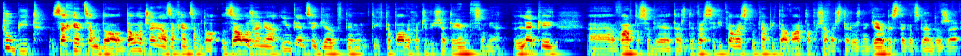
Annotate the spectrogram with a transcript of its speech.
Tubit. Zachęcam do dołączenia, zachęcam do założenia. Im więcej giełd, tym tych topowych, oczywiście tym w sumie lepiej. E, warto sobie też dywersyfikować swój kapitał, warto posiadać te różne giełdy z tego względu, że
